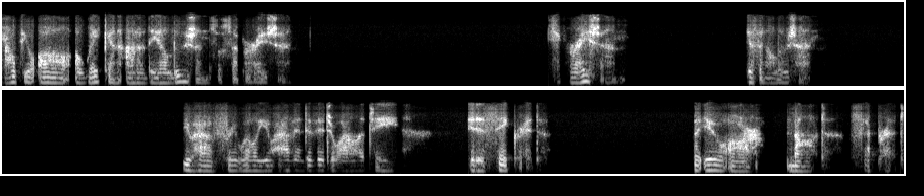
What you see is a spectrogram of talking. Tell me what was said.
help you all awaken out of the illusions of separation. Separation is an illusion. You have free will, you have individuality. It is sacred. But you are not separate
